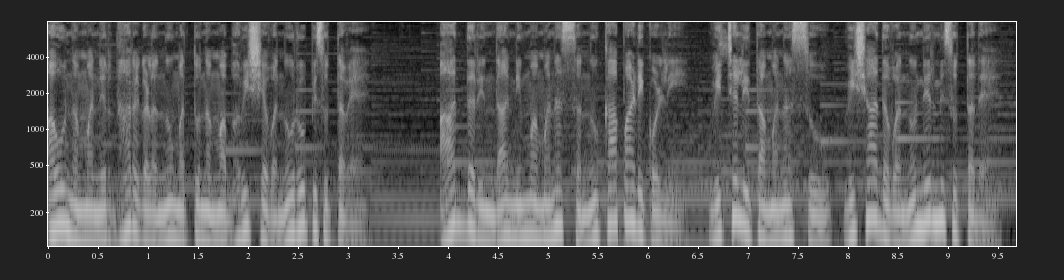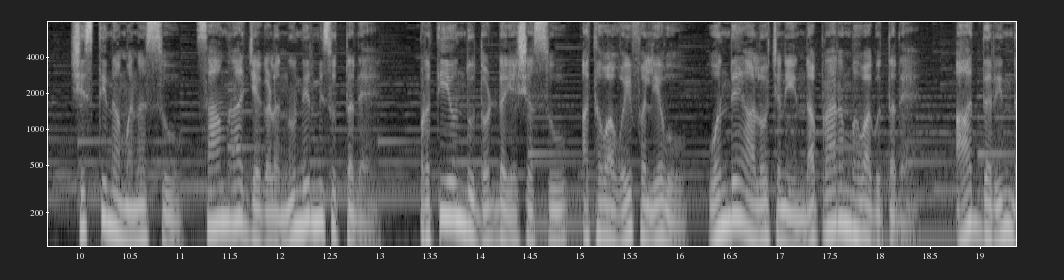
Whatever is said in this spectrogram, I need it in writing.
ಅವು ನಮ್ಮ ನಿರ್ಧಾರಗಳನ್ನು ಮತ್ತು ನಮ್ಮ ಭವಿಷ್ಯವನ್ನು ರೂಪಿಸುತ್ತವೆ. ಆದ್ದರಿಂದ ನಿಮ್ಮ ಮನಸ್ಸನ್ನು ಕಾಪಾಡಿಕೊಳ್ಳಿ. ವಿಚಲಿತ ಮನಸ್ಸು ವಿಷಾದವನ್ನು ನಿರ್ಮಿಸುತ್ತದೆ. ಶಿಸ್ತಿನ ಮನಸ್ಸು ಸಾಮ್ರಾಜ್ಯಗಳನ್ನು ನಿರ್ಮಿಸುತ್ತದೆ. ಪ್ರತಿಯೊಂದು ದೊಡ್ಡ ಯಶಸ್ಸು ಅಥವಾ ವೈಫಲ್ಯವು ಒಂದೇ ಆಲೋಚನೆಯಿಂದ ಪ್ರಾರಂಭವಾಗುತ್ತದೆ. ಆದ್ದರಿಂದ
